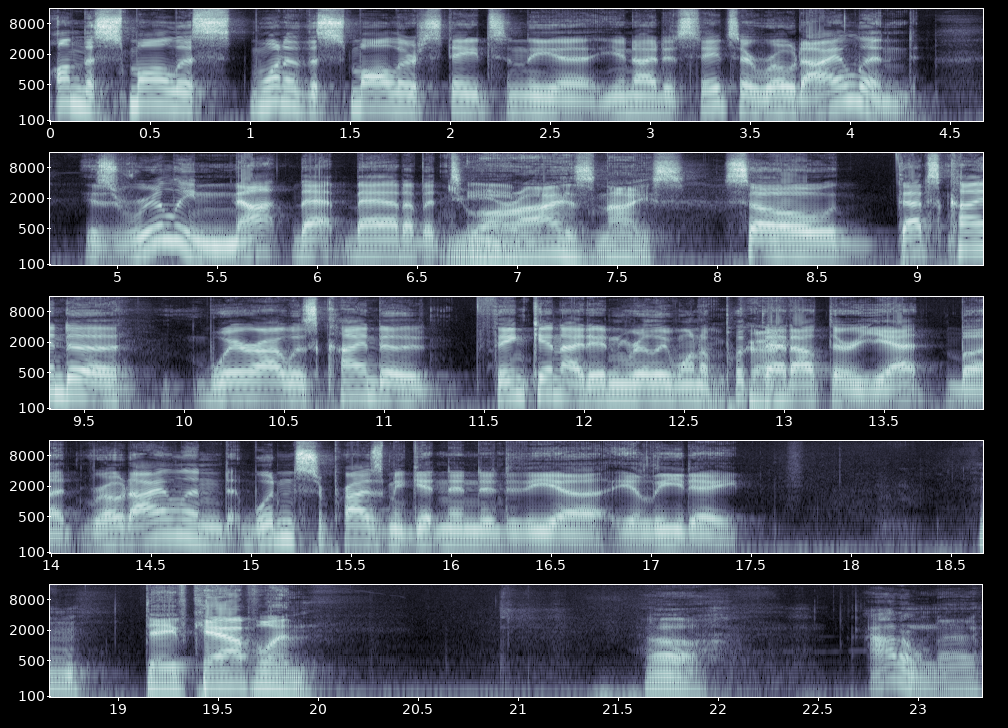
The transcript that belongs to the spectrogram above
on the smallest, one of the smaller states in the uh, United States. Rhode Island is really not that bad of a team. URI is nice. So that's kind of where I was kind of thinking. I didn't really want to put that out there yet, but Rhode Island wouldn't surprise me getting into the uh, Elite Eight. Dave Kaplan. Oh, I don't know.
